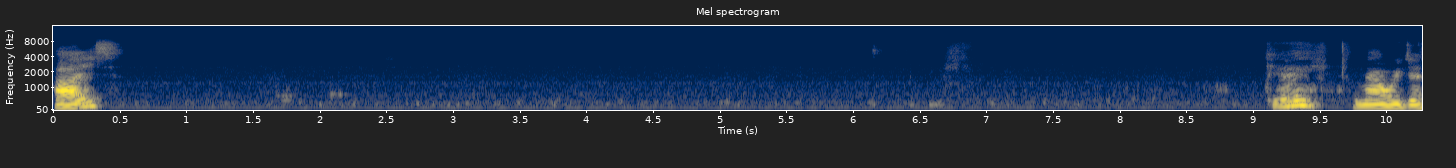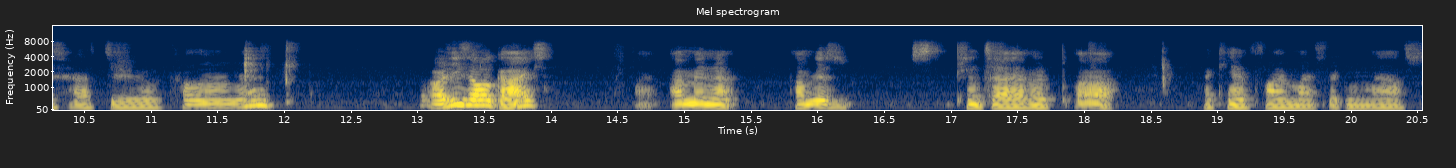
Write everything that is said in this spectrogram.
eyes, Okay, now we just have to color them in. Are these all guys? I, mean, uh, I'm just, since I haven't, ah, I can't find my freaking mouse.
